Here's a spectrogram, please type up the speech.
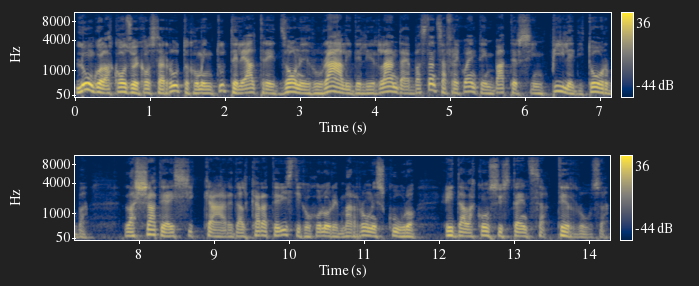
Lungo la Causeway Coastal Route, come in tutte le altre zone rurali dell'Irlanda, è abbastanza frequente imbattersi in pile di torba, lasciate a essiccare dal caratteristico colore marrone scuro e dalla consistenza terrosa.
